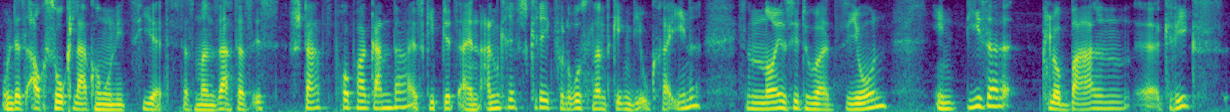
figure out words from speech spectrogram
Und das auch so klar kommuniziert, dass man sagt, das ist Staatspropaganda. Es gibt jetzt einen Angriffskrieg von Russland gegen die Ukraine. Es ist eine neue Situation. In dieser globalen äh, Kriegs,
